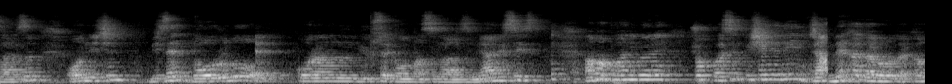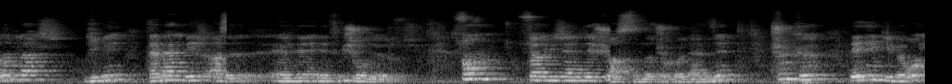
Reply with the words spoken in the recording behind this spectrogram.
lazım. Onun için bize doğruluğu oranının yüksek olması lazım. Yani siz ama bu hani böyle çok basit bir şey de değil. Can, ne kadar orada kalırlar gibi temel bir elde etmiş oluyoruz. Son söyleyeceğim de şu aslında çok önemli. Çünkü dediğim gibi o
